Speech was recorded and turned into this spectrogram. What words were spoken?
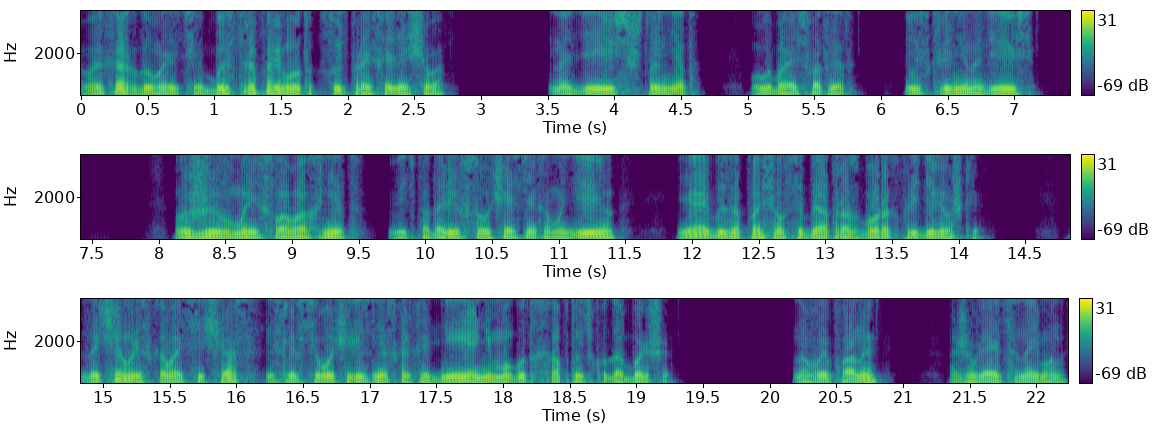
Вы как думаете, быстро поймут суть происходящего? Надеюсь, что нет, улыбаясь в ответ. Искренне надеюсь. Лжи в моих словах нет, ведь подарив соучастникам идею, я обезопасил себя от разборок при дележке. Зачем рисковать сейчас, если всего через несколько дней они могут хапнуть куда больше? Новые планы? Оживляется Нейман.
